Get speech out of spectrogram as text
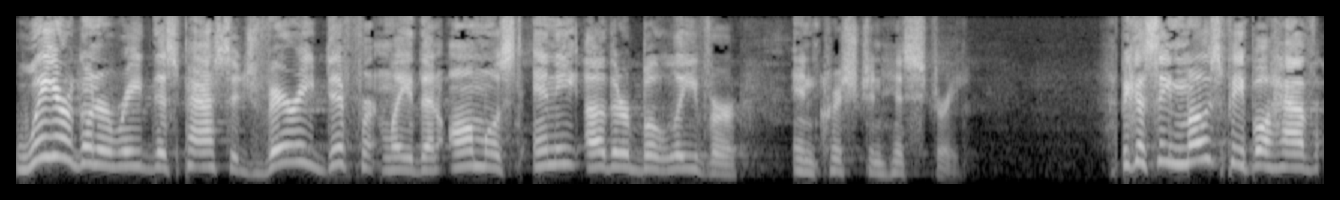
we are going to read this passage very differently than almost any other believer in Christian history. Because see, most people have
